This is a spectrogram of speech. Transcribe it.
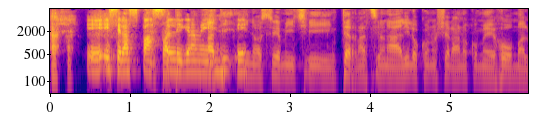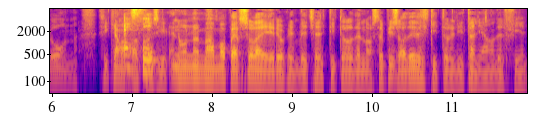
e, e, se la spassa infatti, allegramente. Infatti i nostri amici internazionali lo conosceranno come Home Alone, si chiamava eh sì. così, e non Mamma ho perso l'aereo, che invece è il titolo del nostro episodio ed è il titolo in italiano del film.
